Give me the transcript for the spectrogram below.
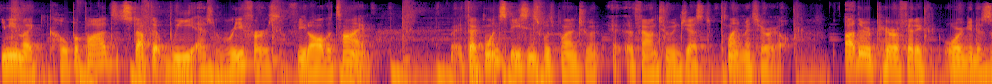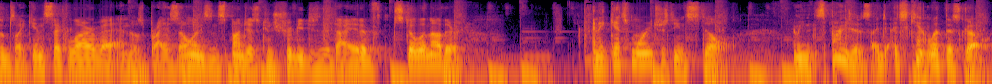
You mean like copepods? Stuff that we as reefers feed all the time. In fact, one species was to, uh, found to ingest plant material. Other periphytic organisms like insect larvae and those bryozoans and sponges contribute to the diet of still another. And it gets more interesting still. I mean, sponges, I, I just can't let this go.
